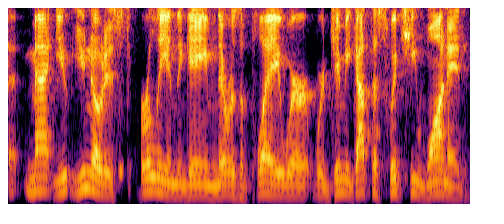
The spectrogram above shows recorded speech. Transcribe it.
Uh, Matt, you you noticed early in the game there was a play where where Jimmy got the switch he wanted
